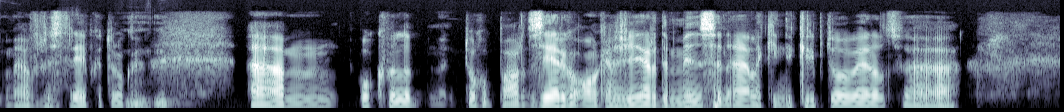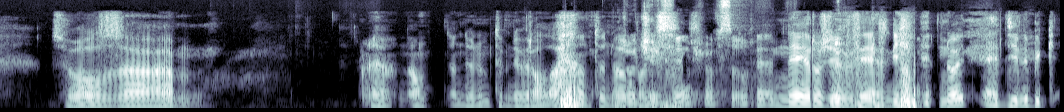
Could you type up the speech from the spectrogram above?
mij over de streep getrokken. Mm -hmm. um, ook wel toch een paar zeer geëngageerde mensen eigenlijk in de cryptowereld. Uh, zoals... Um, uh, noemt hem nu weer al Roger Ver of zo? nee, Roger Ver niet. Nooit, die heb ik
